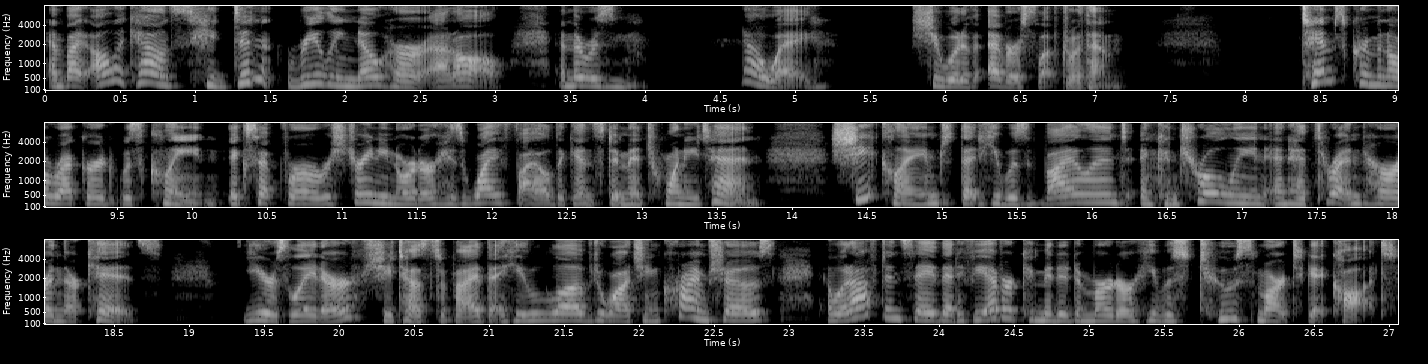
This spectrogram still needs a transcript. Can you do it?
And by all accounts, he didn't really know her at all. And there was no way she would have ever slept with him. Tim's criminal record was clean, except for a restraining order his wife filed against him in 2010. She claimed that he was violent and controlling and had threatened her and their kids. Years later, she testified that he loved watching crime shows and would often say that if he ever committed a murder, he was too smart to get caught.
